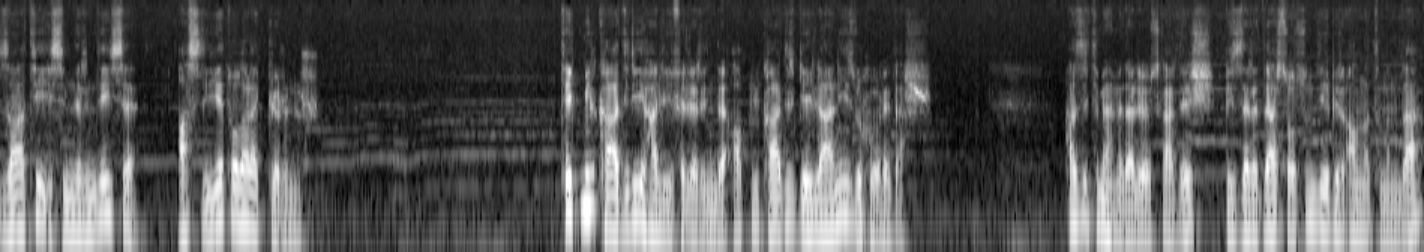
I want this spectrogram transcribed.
zati isimlerinde ise asliyet olarak görünür. Tekmil Kadiri halifelerinde Abdülkadir Geylani zuhur eder. Hz. Mehmet Ali Özkardeş bizlere ders olsun diye bir anlatımında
